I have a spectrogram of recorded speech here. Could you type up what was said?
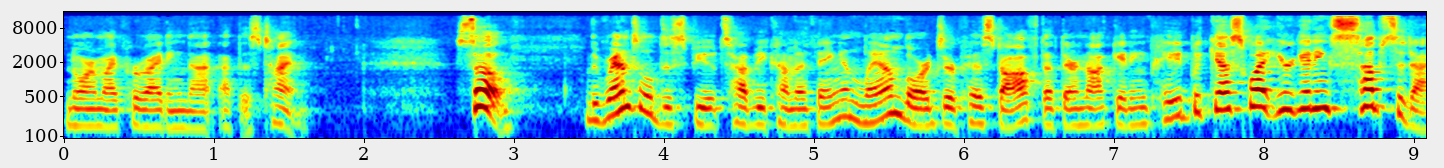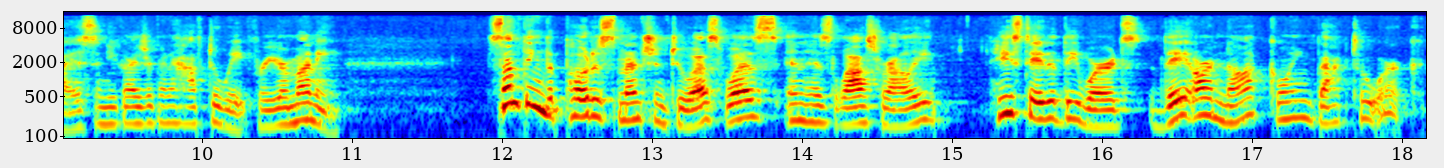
nor am I providing that at this time. So, the rental disputes have become a thing, and landlords are pissed off that they're not getting paid. But guess what? You're getting subsidized, and you guys are going to have to wait for your money. Something that POTUS mentioned to us was in his last rally, he stated the words, they are not going back to work.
